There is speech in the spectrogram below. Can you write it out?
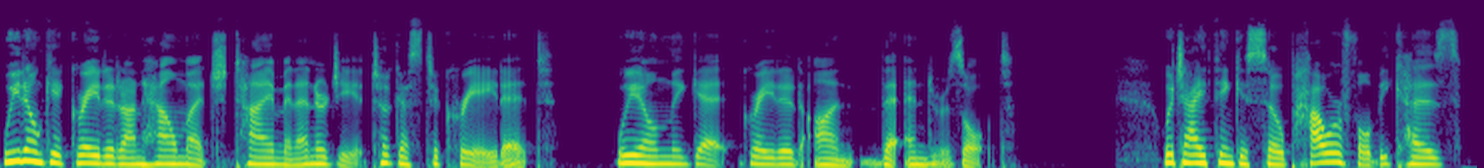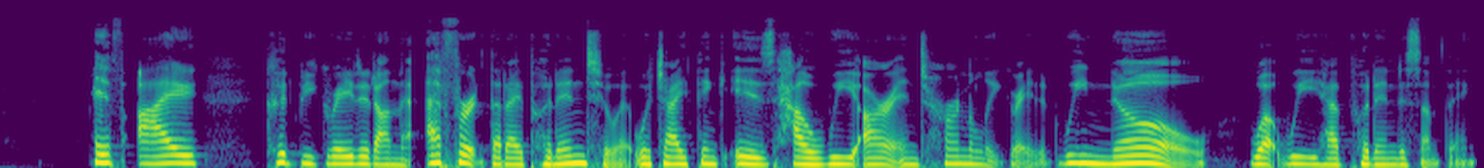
We don't get graded on how much time and energy it took us to create it. We only get graded on the end result which I think is so powerful because if I could be graded on the effort that I put into it, which I think is how we are internally graded. We know what we have put into something.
